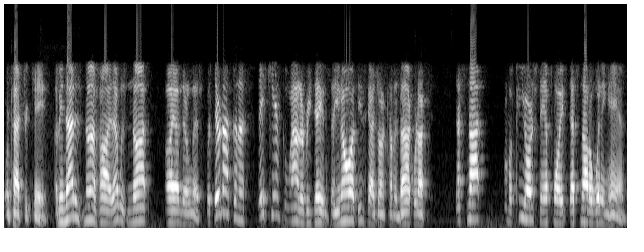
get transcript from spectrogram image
or Patrick Kane. I mean, that is not high. That was not high on their list. But they're not going to. They can't go out every day and say, you know what, these guys aren't coming back. We're not. That's not from a PR standpoint, that's not a winning hand.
